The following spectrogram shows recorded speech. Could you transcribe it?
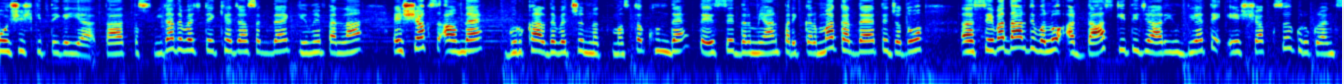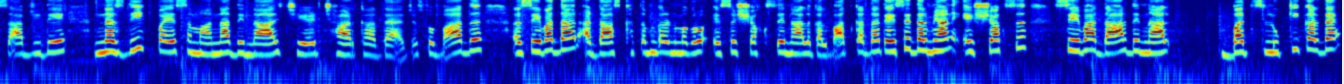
ਕੋਸ਼ਿਸ਼ ਕੀਤੀ ਗਈ ਹੈ, ਤਾਂ ਤਸਵੀਰਾਂ ਦੇ ਵਿੱਚ ਦੇਖਿਆ ਜਾ ਸਕਦਾ ਹੈ ਕਿਵੇਂ ਪਹਿਲਾਂ ਇਹ ਸ਼ਖਸ ਆਉਂਦਾ ਹੈ ਗੁਰੂ ਘਰ ਦੇ ਵਿੱਚ ਨਤਮਸਤਕ ਹੁੰਦਾ ਹੈ ਤੇ ਇਸੇ ਦਰਮਿਆਨ ਪਰਿਕਰਮਾ ਕਰਦਾ ਹੈ ਤੇ ਜਦੋਂ ਸੇਵਾਦਾਰ ਦੇ ਵੱਲੋਂ ਅਰਦਾਸ ਕੀਤੀ ਜਾ ਰਹੀ ਹੁੰਦੀ ਹੈ ਤੇ ਇਹ ਸ਼ਖਸ ਗੁਰੂ ਗ੍ਰੰਥ ਸਾਹਿਬ ਜੀ ਦੇ ਨਜ਼ਦੀਕ ਪਏ ਸਮਾਨਾਂ ਦੇ ਨਾਲ ਛੇੜਛਾੜ ਕਰਦਾ ਹੈ। ਜਿਸ ਤੋਂ ਬਾਅਦ ਸੇਵਾਦਾਰ ਅਰਦਾਸ ਖਤਮ ਕਰਨ ਮਗਰੋਂ ਇਸ ਸ਼ਖਸ ਦੇ ਨਾਲ ਗੱਲਬਾਤ ਕਰਦਾ ਹੈ ਤੇ ਇਸੇ ਦਰਮਿਆਨ ਇਹ ਸ਼ਖਸ ਸੇਵਾਦਾਰ ਦੇ ਨਾਲ ਬਦਸਲੂਕੀ ਕਰਦਾ ਹੈ।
